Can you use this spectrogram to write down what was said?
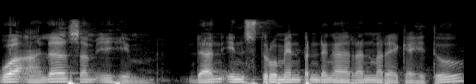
Wa ala sam'ihim dan instrumen pendengaran mereka itu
